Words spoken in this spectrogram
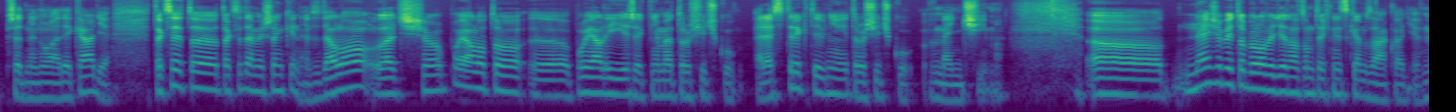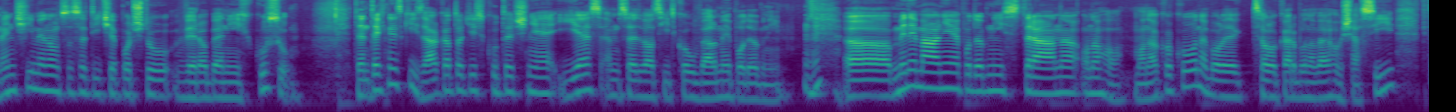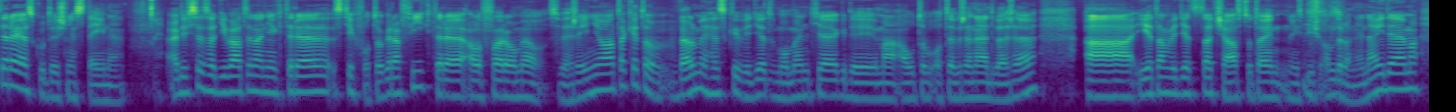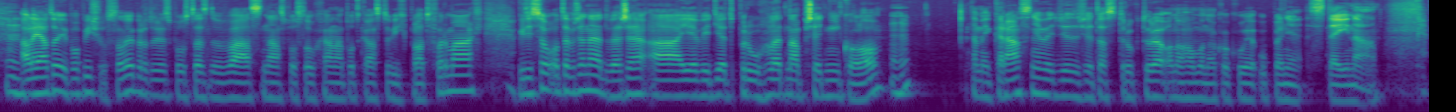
předminulé dekádě, tak se, to, tak se té myšlenky nevzdalo, leč pojalo to, eh, pojali ji, řekněme, trošičku restriktivněji, trošičku v menším. Uh, ne, že by to bylo vidět na tom technickém základě. V menším jenom co se týče počtu vyrobených kusů. Ten technický základ totiž skutečně je s MC20 velmi podobný. Mm-hmm. Uh, minimálně je podobný stran onoho monokoku neboli celokarbonového šasí, které je skutečně stejné. A když se zadíváte na některé z těch fotografií, které Alfa Romeo zveřejnila, tak je to velmi hezky vidět v momentě, kdy má auto otevřené dveře a je tam vidět ta část, to tady nejspíš Ondro nenajdem, mm. ale já to i popíšu slovy, protože spousta z vás nás poslouchá na podcastových platformách, kdy jsou otevřené dveře a je vidět průhled na přední kolo. Mm tam je krásně vidět, že ta struktura onoho monokoku je úplně stejná.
